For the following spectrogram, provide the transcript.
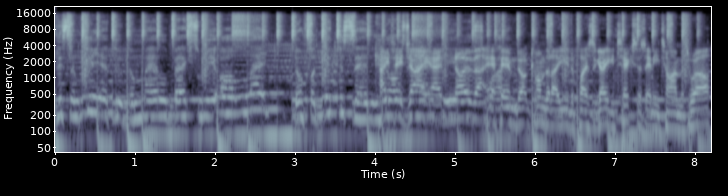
Listen clear to the mailbags we all like. Don't forget to send yours KTJ at novafm.com.au, the place to go. You can text us anytime as well.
